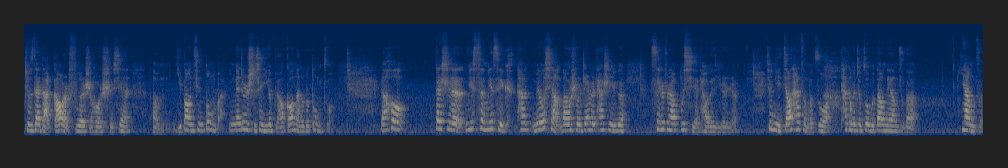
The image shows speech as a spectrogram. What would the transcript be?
就是在打高尔夫的时候实现，嗯，一棒进洞吧，应该就是实现一个比较高难度的动作。然后，但是 Mr. Music 他没有想到说 Jerry 他是一个四肢非常不协调的一个人，就你教他怎么做，他根本就做不到那样子的样子。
